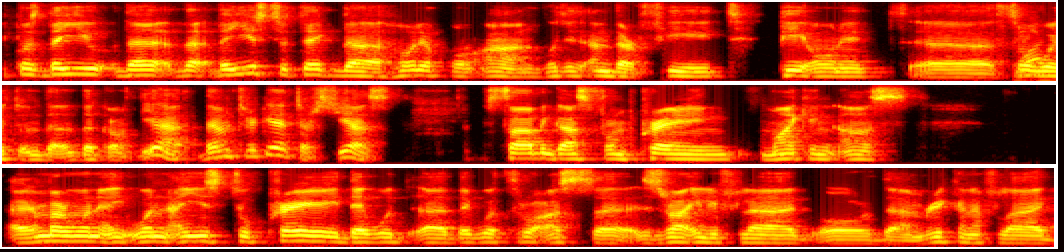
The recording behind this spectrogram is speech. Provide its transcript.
Because they, the, the, they used to take the Holy Quran, put it on their feet, pee on it, uh, throw what? it on the, the ground. Yeah, the interrogators, yes. Stopping us from praying, mocking us. I remember when I, when I used to pray, they would, uh, they would throw us uh, Israeli flag or the American flag.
